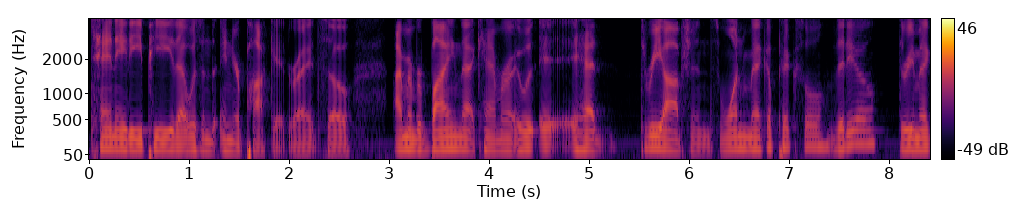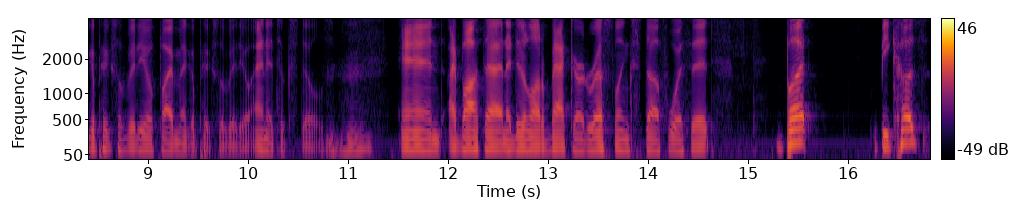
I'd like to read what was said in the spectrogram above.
1080p that was in, in your pocket right? So i remember buying that camera. It was it, it had three options. One megapixel video three megapixel video five megapixel video and it took stills. And i bought that and i did a lot of backyard wrestling stuff with it. But because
